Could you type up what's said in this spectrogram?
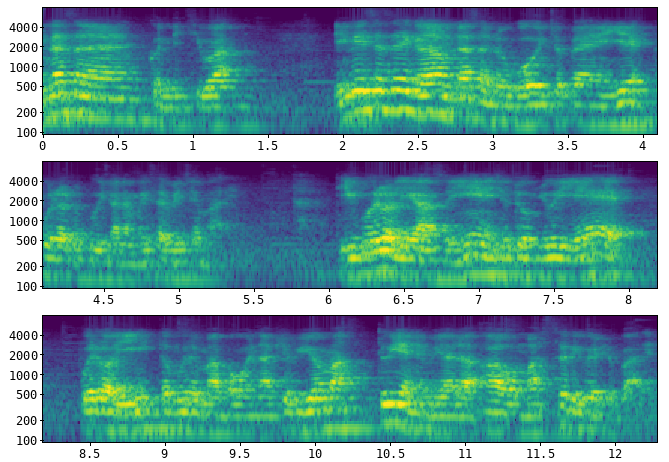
皆さんこんにちはဒီနေ့ဆက်ဆက်က皆さんတို့ကိုဂျပန်ရဲ့ပွဲတော်တစ်ခုကျွန်တော်မိတ်ဆက်ပေးချင်ပါတယ်ဒီပွဲတော်လေးကဆိုရင် YouTube မျိုးရဲ့ပွဲတော်ကြီးတခုတည်းမှာပဝင်တာဖြစ်ပြီးတော့မှသူ့ရဲ့နာမည်ကတော့အာအိုမာစရီပဲဖြစ်ပါတယ်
